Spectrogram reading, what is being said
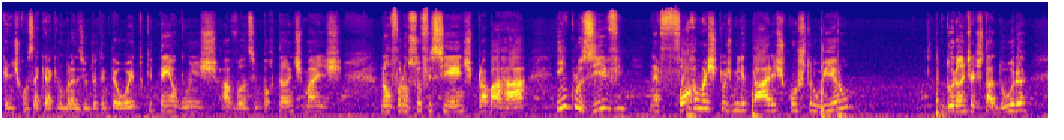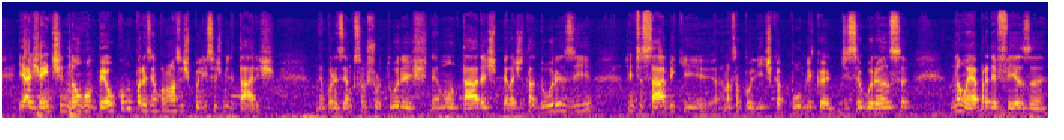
que a gente consegue criar aqui no Brasil de 88, que tem alguns avanços importantes, mas não foram suficientes para barrar, inclusive, né, formas que os militares construíram durante a ditadura e a gente não rompeu, como por exemplo as nossas polícias militares. Né, por exemplo, são estruturas né, montadas pelas ditaduras e a gente sabe que a nossa política pública de segurança não é para defesa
